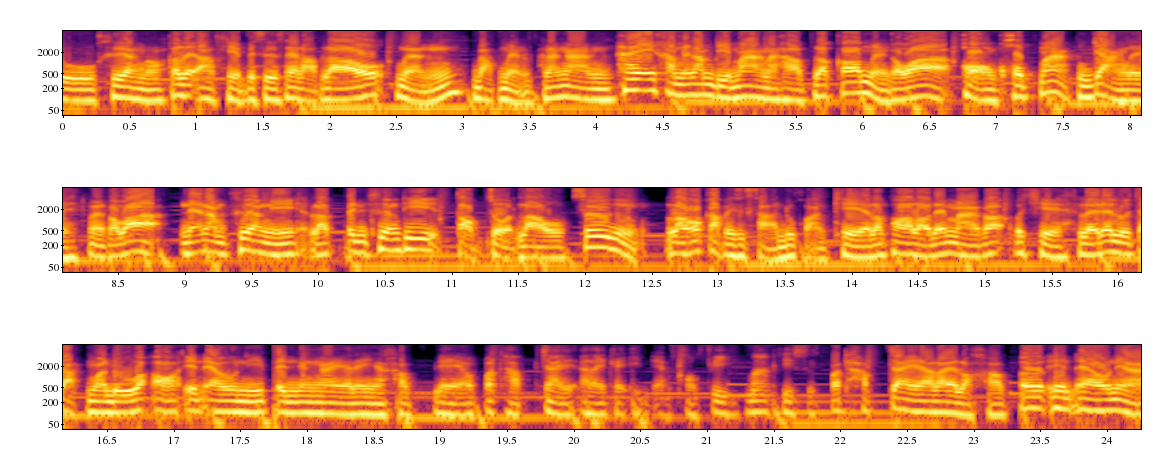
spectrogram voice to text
ดูเครื่องเนาะ ก็เลยอะโอเคไปซื้อไซรัปแล้วเหมือนแบบเหมือนพนักงานให้คำแนะนำดีมากนะครับ แล้วก็เหมือนกับว่าของครบมากทุกอย่างเลย เหมือนกับว่าแนะนำเครื่องนี้แล้วเป็นเครื่องที่ตอบโจทย์เรา ซึ่งเราก็กลับไปศึกษาดูก่อนเค แล้วพอเราได้มาก็โอเค เลยได้รู้จักมาดูว่าอ๋อ NL นี้เป็นยังไงอะไรเงี้ยครับ แล้วประทับใจอะไรกับ NL Coffee มากที่สุด ประทับใจอะไรหรอครับ เออ NL เนี่ย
